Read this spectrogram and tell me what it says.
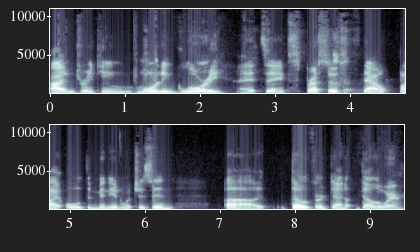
I'm drinking Morning Glory. It's an espresso stout by Old Dominion, which is in Dover, De- Delaware.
